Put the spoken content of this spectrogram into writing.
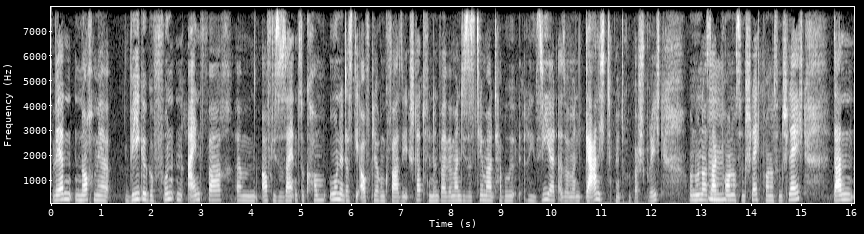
werden noch mehr Wege gefunden, einfach ähm, auf diese Seiten zu kommen, ohne dass die Aufklärung quasi stattfindet. Weil wenn man dieses Thema tabuisiert, also wenn man gar nicht mehr drüber spricht und nur noch sagt, mhm. Pornos sind schlecht, Pornos sind schlecht, dann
